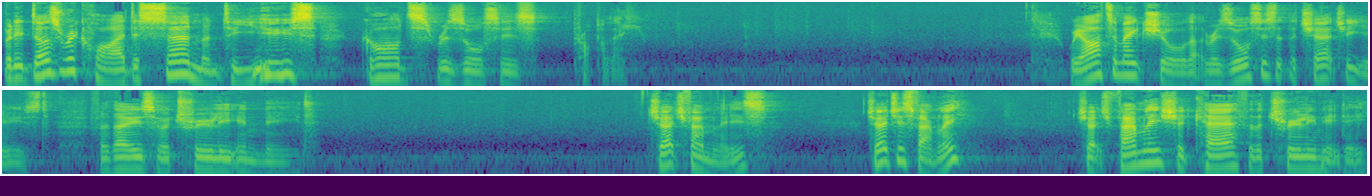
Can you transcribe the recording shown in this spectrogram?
But it does require discernment to use God's resources properly. We are to make sure that the resources at the church are used for those who are truly in need. Church families, church is family. Church families should care for the truly needy.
